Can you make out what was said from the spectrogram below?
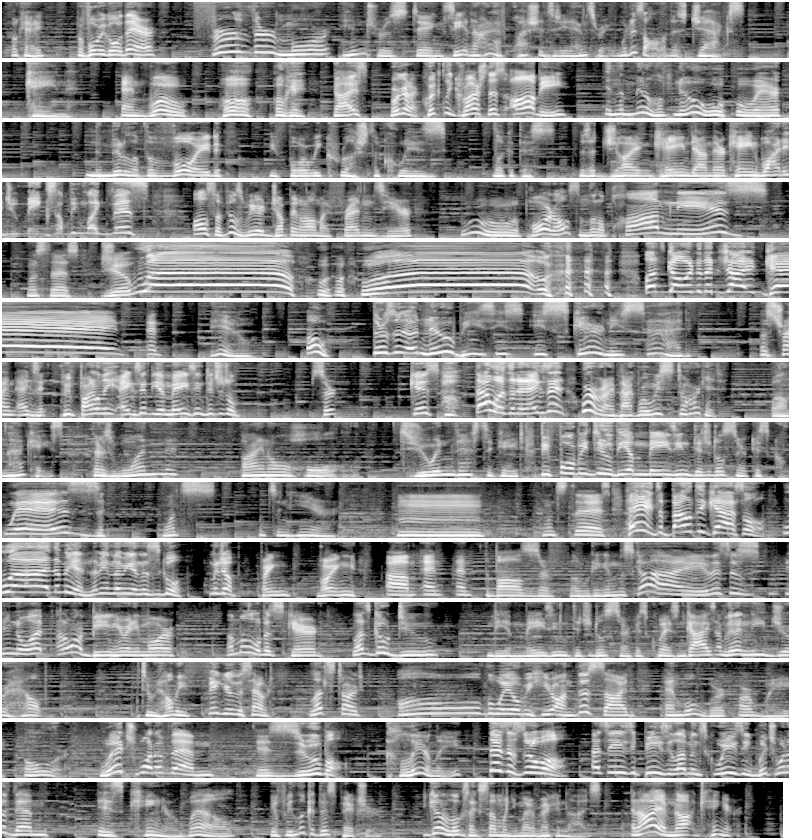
Okay, before we go there, furthermore interesting. See, and I have questions that need answering. What is all of this, Jax? Caine. And whoa, oh, okay, guys, we're gonna quickly crush this obby in the middle of nowhere, in the middle of the void, before we crush the quiz. Look at this. There's a giant Caine down there. Caine, why did you make something like this? Also, feels weird jumping on all my friends here. Ooh, a portal, some little pomnies. What's this? Whoa! Whoa! Let's go into the giant Caine! And ew. Oh, there's a, a noob. He's, he's he's scared and he's sad. Let's try and exit. We finally exit the amazing digital circus. that wasn't an exit. We're right back where we started. Well, in that case, there's one final hole to investigate before we do the amazing digital circus quiz. What's what's in here? Hmm. What's this? Hey, it's a bounty castle. What? Let me in. Let me in. Let me in. This is cool. Jump. Bring, bring. Um, and and the balls are floating in the sky. This is. You know what? I don't want to be in here anymore. I'm a little bit scared. Let's go do the amazing digital circus quiz. And guys, I'm gonna need your help to help me figure this out. Let's start all the way over here on this side and we'll work our way over. Which one of them is Zooble? Clearly, there's a Zooble! That's easy peasy lemon squeezy. Which one of them is Kinger? Well, if we look at this picture, he kind of looks like someone you might recognize. And I am not Kinger.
